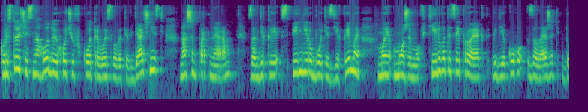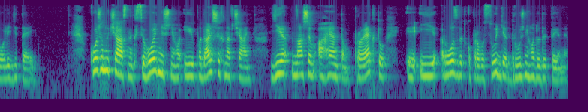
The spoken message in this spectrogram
Користуючись нагодою, хочу вкотре висловити вдячність нашим партнерам, завдяки спільній роботі, з якими ми можемо втілювати цей проект, від якого залежать долі дітей. Кожен учасник сьогоднішнього і подальших навчань є нашим агентом проекту і розвитку правосуддя дружнього до дитини.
